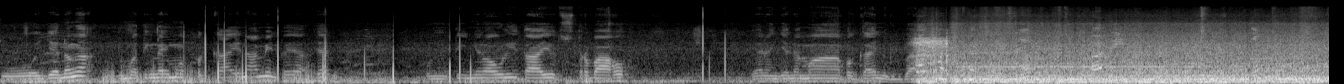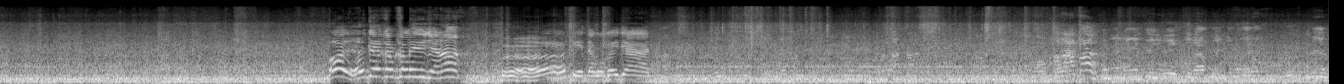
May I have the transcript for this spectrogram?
So andyan na nga, dumating na yung mga pagkain namin kaya yan. Continue na ulit tayo sa trabaho. Yan, andyan ang mga pagkain. Nagdiba? Hoy, ano kinakalkal kayo dyan, ha? Kita ko kayo dyan. Parata! Kanina ito yung tinapin ko na yun. Ano yan?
